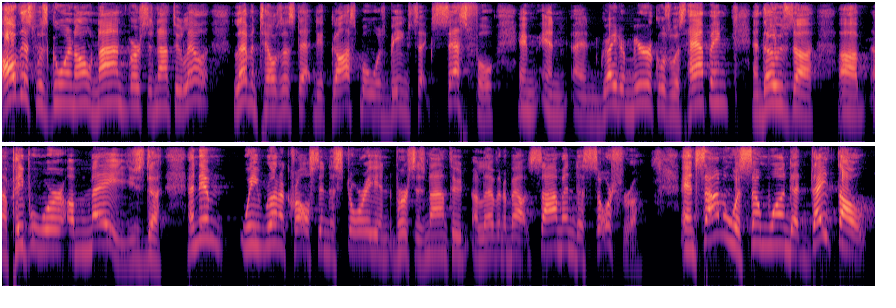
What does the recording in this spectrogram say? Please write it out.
all this was going on. 9 verses 9 through 11 tells us that the gospel was being successful and, and, and greater miracles was happening and those uh, uh, people were amazed. And then we run across in the story in verses 9 through 11 about Simon the sorcerer. And Simon was someone that they thought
